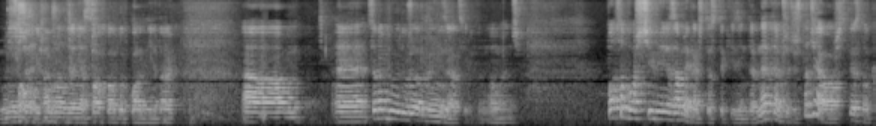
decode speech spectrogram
mniejsze Soho, jakieś tak? urządzenia SOHO, dokładnie tak. Um, e, co robiły duże organizacje w tym momencie? Po co właściwie zamykać te styki z internetem? Przecież to działa, wszystko jest ok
